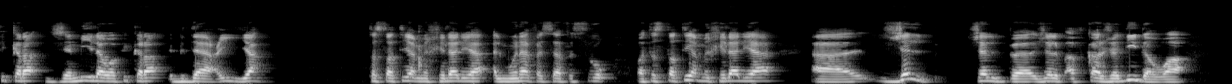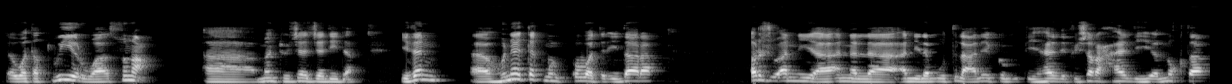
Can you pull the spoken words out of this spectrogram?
فكرة جميلة وفكرة إبداعية. تستطيع من خلالها المنافسة في السوق وتستطيع من خلالها آه، جلب جلب جلب أفكار جديدة وتطوير وصنع آه، منتوجات جديدة. إذا آه، هنا تكمن قوة الإدارة. أرجو أني آه، أن أني لم أطل عليكم في هذه في شرح هذه النقطة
